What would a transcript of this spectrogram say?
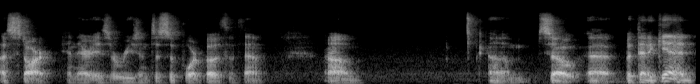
a start, and there is a reason to support both of them. Um, um, so, uh, but then again,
